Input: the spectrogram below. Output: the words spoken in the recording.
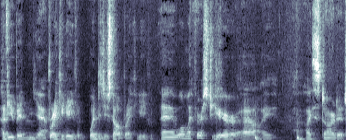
Have you been Yeah. breaking even? When did you start breaking even? Uh, well, my first year, uh, I I started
